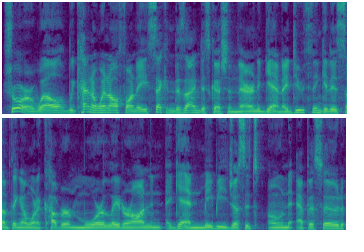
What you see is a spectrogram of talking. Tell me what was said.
Sure. Well, we kind of went off on a second design discussion there. And again, I do think it is something I want to cover more later on. And again, maybe just its own episode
